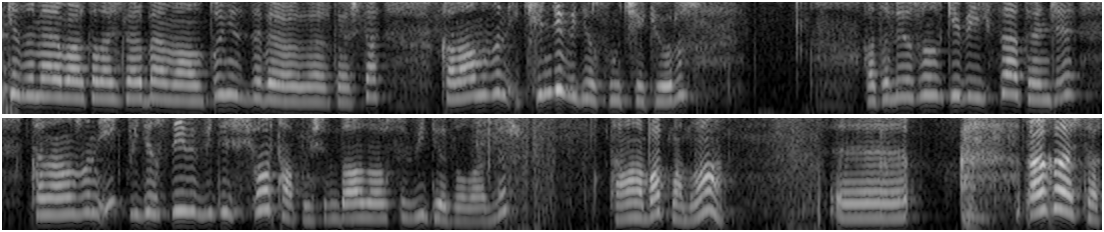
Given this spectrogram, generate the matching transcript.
Herkese merhaba arkadaşlar ben Mahmut. Bugün sizle beraber arkadaşlar kanalımızın ikinci videosunu çekiyoruz. Hatırlıyorsunuz ki bir iki saat önce kanalımızın ilk videosu diye bir video short atmıştım. Daha doğrusu video da olabilir. Tamam bakmadım ama. Ee, arkadaşlar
